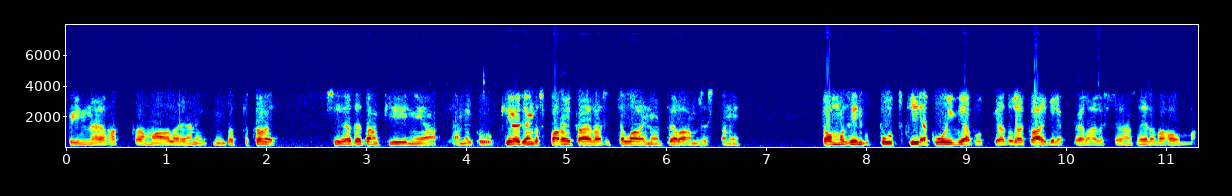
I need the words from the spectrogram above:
pinnoja ja hakkaa maaleja, niin, niin totta kai siitä otetaan kiinni. Ja, ja niin kuin kirjoitin tuossa pari päivää sitten Laineen pelaamisesta, niin tuommoisia niin putkia, kuivia putkia tulee kaikille pelaajille, se on ihan selvä homma.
